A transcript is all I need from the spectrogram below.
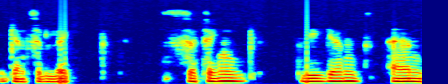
We can select setting ligand and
